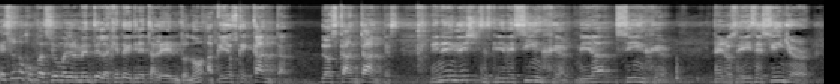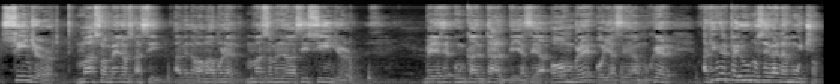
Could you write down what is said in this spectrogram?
Es una ocupación mayormente de la gente que tiene talento, ¿no? Aquellos que cantan, los cantantes. En English se escribe Singer, mira, Singer. Pero se dice Singer, Singer, más o menos así. A ver, lo vamos a poner más o menos así, Singer. Viene ser un cantante, ya sea hombre o ya sea mujer. Aquí en el Perú no se gana mucho,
